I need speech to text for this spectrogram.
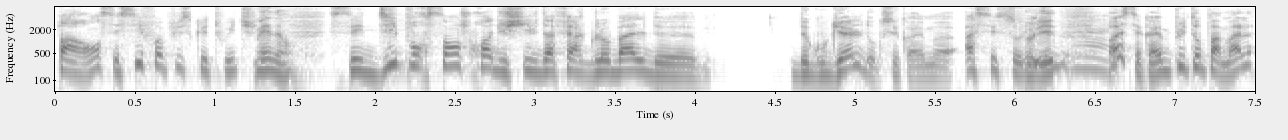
par an, c'est six fois plus que Twitch. Mais non. C'est 10%, je crois, du chiffre d'affaires global de, de Google, donc c'est quand même euh, assez solide. Solide. Ouais, c'est quand même plutôt pas mal.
